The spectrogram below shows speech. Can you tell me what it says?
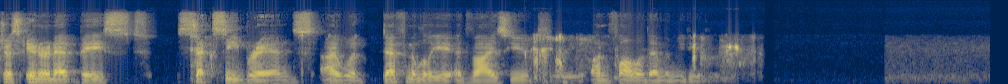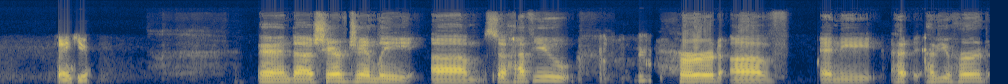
just internet-based sexy brands, I would definitely advise you to unfollow them immediately. Thank you. And uh, Sheriff Jan Lee, um, so have you heard of any? Ha- have you heard?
